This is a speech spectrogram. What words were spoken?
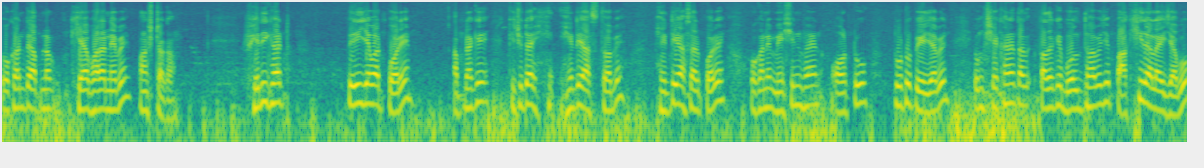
ওখান থেকে আপনার খেয়া ভাড়া নেবে পাঁচ টাকা। ফেরিঘাট পেরিয়ে যাওয়ার পরে আপনাকে কিছুটা হেঁটে আসতে হবে। হেঁটে আসার পরে ওখানে মেশিন ভ্যান, অটো টোটো পেয়ে যাবেন এবং সেখানে তাদেরকে বলতে হবে যে পাখিরালায় যাব।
